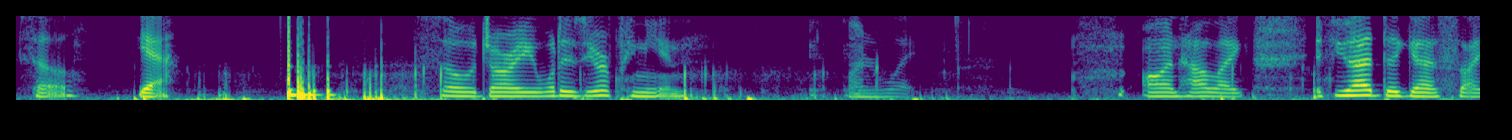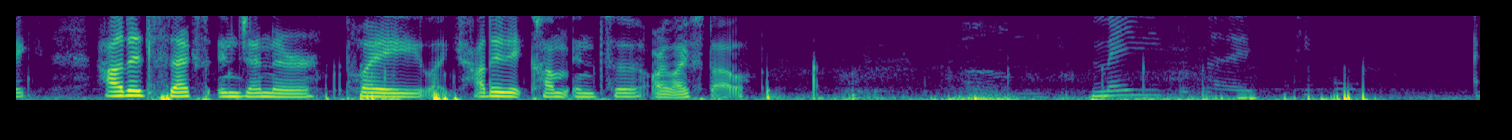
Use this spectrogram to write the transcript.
So, yeah. so Jari, what is your opinion On what? on how, like, if you had to guess, like, how did sex and gender play? Like, how did it come into our lifestyle? Um, maybe because people I,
